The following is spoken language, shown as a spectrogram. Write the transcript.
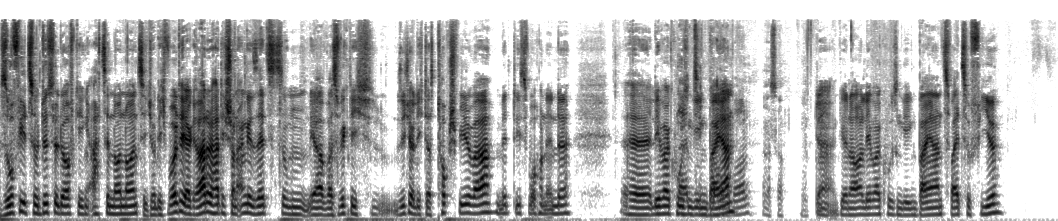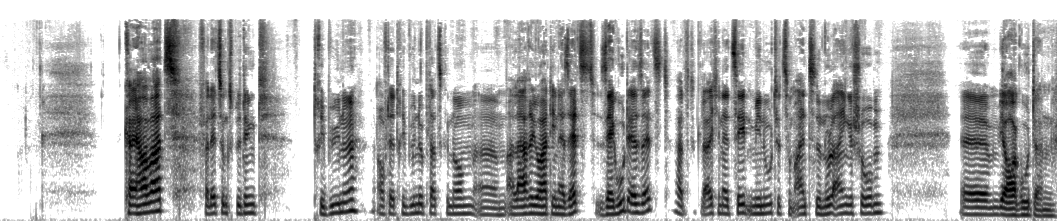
so viel zu Düsseldorf gegen 1899. Und ich wollte ja gerade, hatte ich schon angesetzt, zum, ja, was wirklich sicherlich das Topspiel war mit dieses Wochenende. Äh, Leverkusen Leipzig, gegen Bayern. Achso. Ja, genau, Leverkusen gegen Bayern 2 zu 4. Kai Havertz, verletzungsbedingt Tribüne, auf der Tribüne Platz genommen. Ähm, Alario hat ihn ersetzt, sehr gut ersetzt, hat gleich in der zehnten Minute zum 1 zu 0 eingeschoben. Ähm, ja, gut, dann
